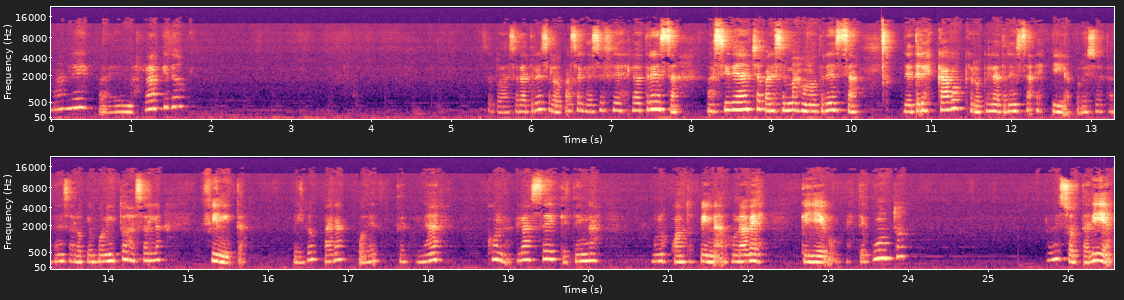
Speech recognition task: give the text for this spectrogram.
¿vale? Para ir más rápido. Se puede hacer la trenza, lo que pasa es que si es la trenza así de ancha, parece más una trenza de tres cabos que lo que es la trenza espiga. Por eso esta trenza lo que es bonito es hacerla finita, pero para poder terminar con la clase que tenga unos cuantos peinados. Una vez que llego a este punto, soltaría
